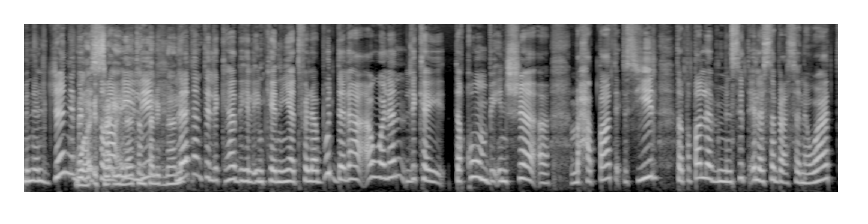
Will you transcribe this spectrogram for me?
من الجانب الإسرائيلي لا تمتلك ذلك؟ لا تمتلك هذه الإمكانيات فلا بد لها أولا لكي تقوم بإنشاء محطات تسييل تتطلب من ست إلى سبع سنوات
